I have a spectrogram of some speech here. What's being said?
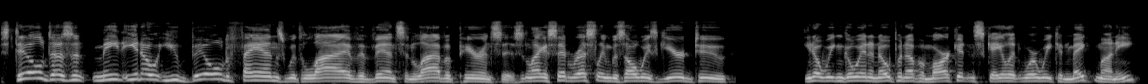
still doesn't mean you know you build fans with live events and live appearances and like i said wrestling was always geared to you know we can go in and open up a market and scale it where we can make money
